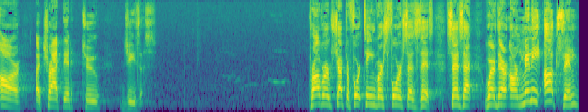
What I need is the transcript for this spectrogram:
are attracted to Jesus. Proverbs chapter 14 verse 4 says this, says that where there are many oxen,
